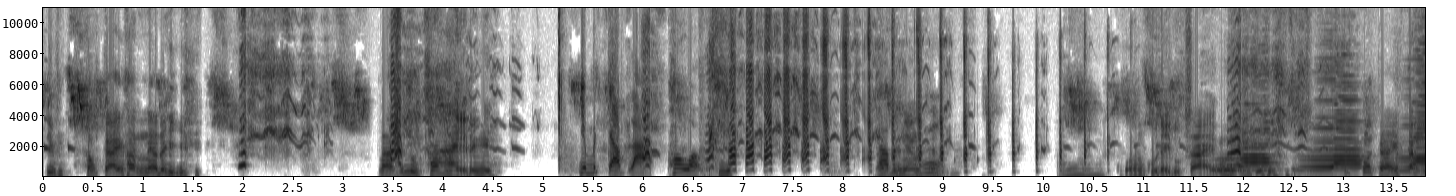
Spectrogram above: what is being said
สิชอบกายพันธุ์แนวใดอีกหลาเป็นลูกชายเด้อย่ามาจับหล่ะพ่อว่าผิดหลาเป็นหยังผู้ซั่นญิงว่ามันกูได้ลูกชายบ่แม่นตัวนี้ว่ากายพันธุ์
